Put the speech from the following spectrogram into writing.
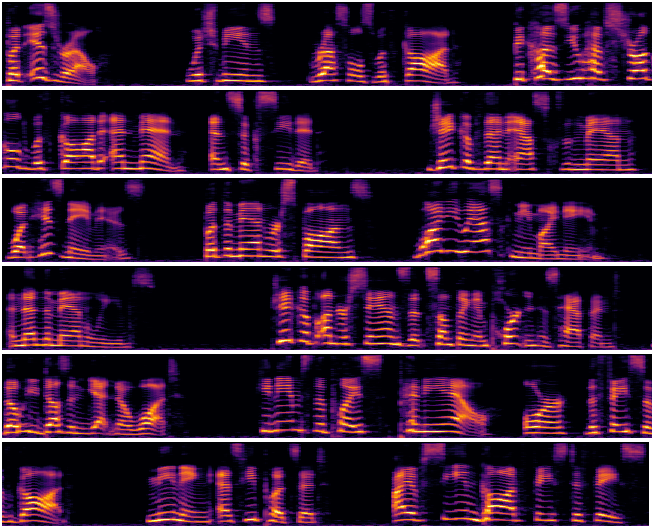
but Israel, which means wrestles with God because you have struggled with God and men and succeeded. Jacob then asks the man what his name is, but the man responds, Why do you ask me my name? And then the man leaves. Jacob understands that something important has happened, though he doesn't yet know what. He names the place Peniel, or the face of God, meaning, as he puts it, I have seen God face to face,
